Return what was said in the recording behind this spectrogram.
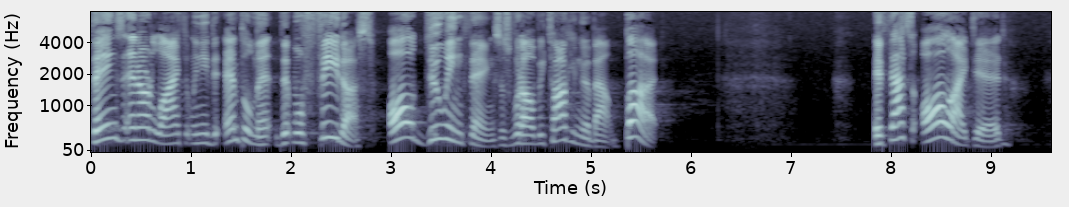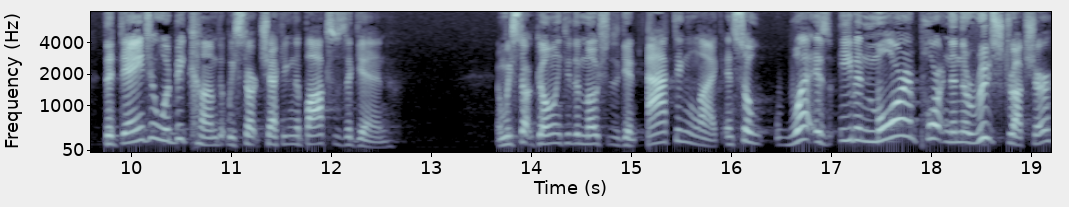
things in our life that we need to implement that will feed us. All doing things is what I'll be talking about. But if that's all I did, the danger would become that we start checking the boxes again. And we start going through the motions again, acting like. And so, what is even more important than the root structure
